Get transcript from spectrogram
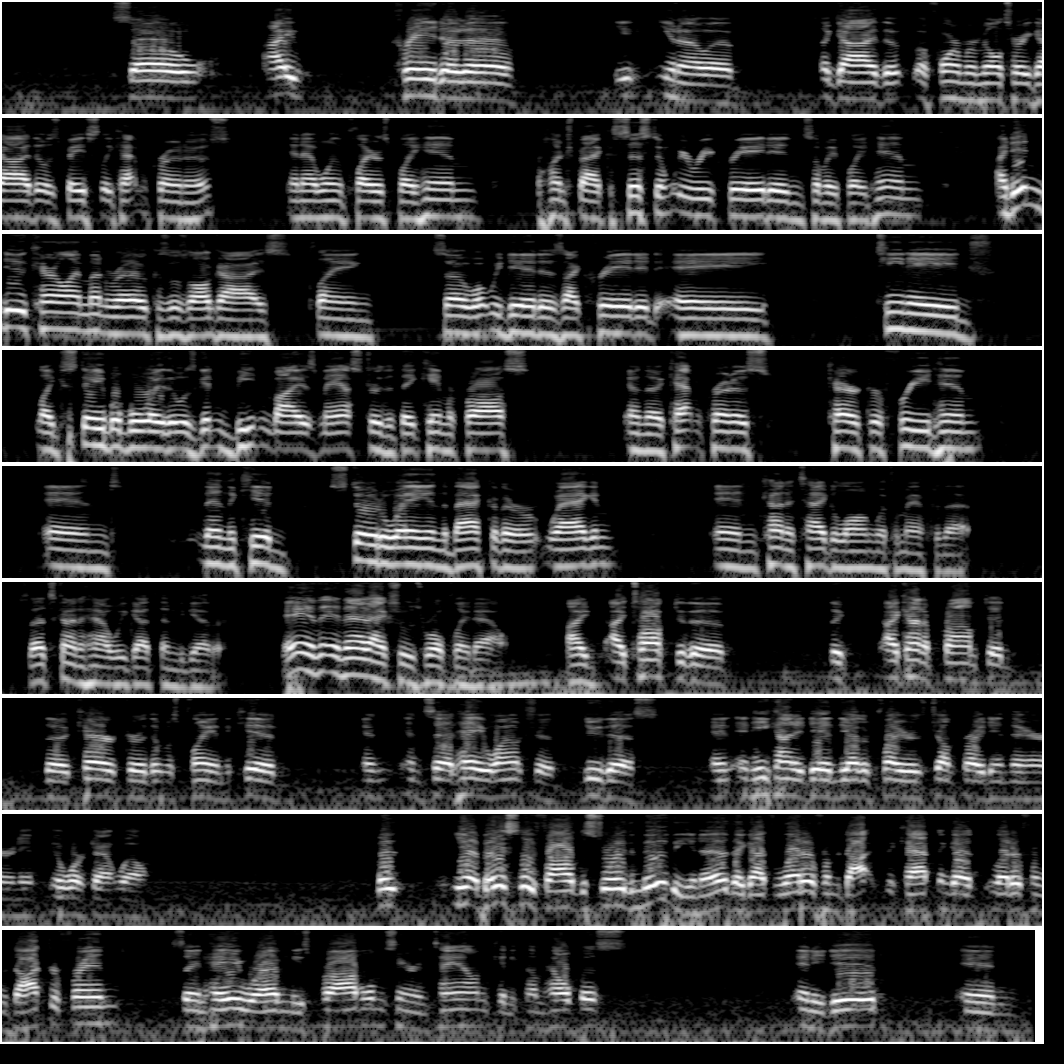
So I created a, you, you know, a, a guy that a former military guy that was basically Captain Kronos, and had one of the players play him. The Hunchback assistant we recreated, and somebody played him. I didn't do Caroline Munro because it was all guys playing. So what we did is I created a teenage, like stable boy that was getting beaten by his master that they came across, and the Captain Kronos character freed him, and then the kid stowed away in the back of their wagon and kind of tagged along with them after that. So that's kind of how we got them together. And and that actually was role played out. I I talked to the the I kind of prompted the character that was playing the kid and and said, "Hey, why don't you do this?" And and he kind of did. The other players jumped right in there and it, it worked out well. But yeah, basically followed the story of the movie. You know, they got the letter from a doc, the captain got a letter from a doctor friend saying, "Hey, we're having these problems here in town. Can you come help us?" And he did. And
